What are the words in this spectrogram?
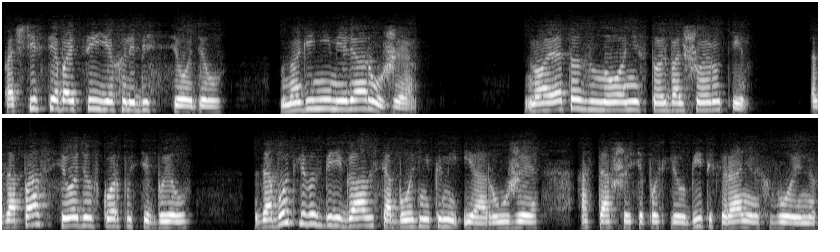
Почти все бойцы ехали без седел. Многие не имели оружия. Но это зло не столь большой руки. Запас седел в корпусе был. Заботливо сберегалось обозниками и оружие, оставшееся после убитых и раненых воинов.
